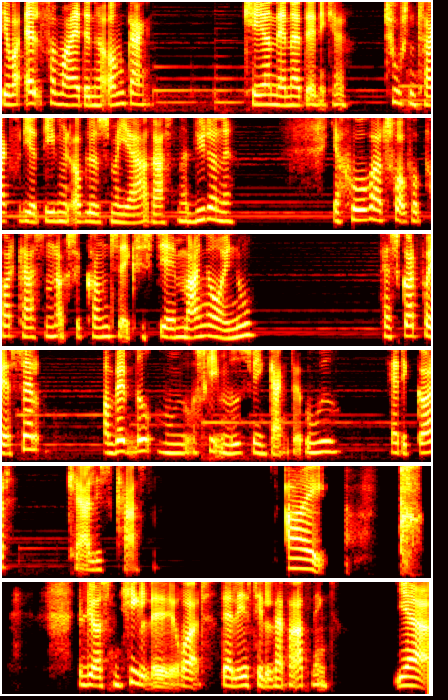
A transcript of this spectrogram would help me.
Det var alt for mig i den her omgang. Kære Nana og Danika, tusind tak, fordi jeg delte min oplevelse med jer og resten af lytterne. Jeg håber og tror på, at podcasten nok skal komme til at eksistere i mange år endnu. Pas godt på jer selv, om hvem ved, måske mødes vi en gang derude. Ha' det godt. Kærligst Karsten. Ej. Jeg bliver også helt øh, rørt, da jeg læste hele den her beretning. Ja,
